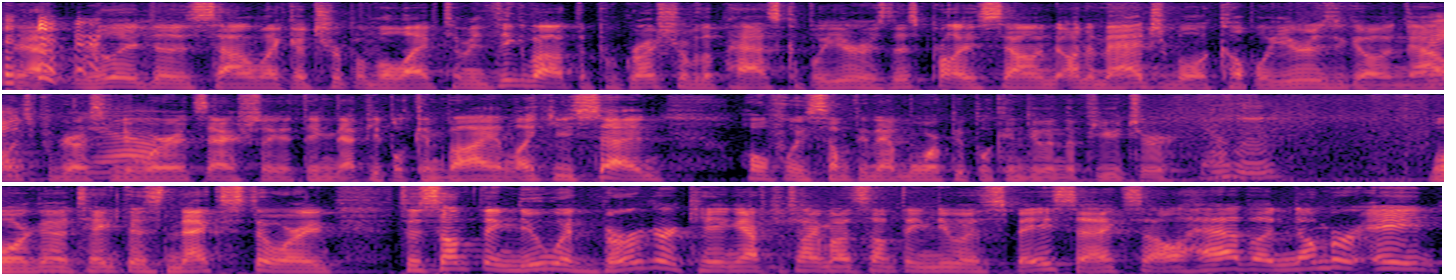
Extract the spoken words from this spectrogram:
yeah, it really does sound like a trip of a lifetime. I mean, think about the progression over the past couple years. This probably sounded unimaginable a couple years ago. And now right? it's progressing yeah. to where it's actually a thing that people can buy. And like you said, hopefully something that more people can do in the future. Mm -hmm. Well, we're going to take this next story to something new with Burger King. After talking about something new with SpaceX, I'll have a number eight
